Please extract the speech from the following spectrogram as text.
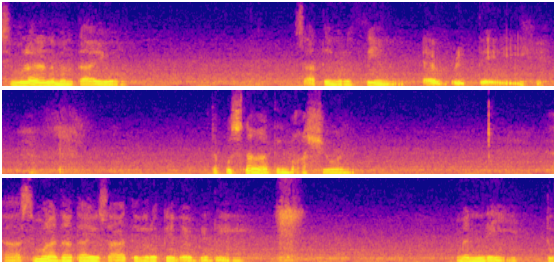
Simula na naman tayo sa ating routine every day. Tapos na ang ating bakasyon. Kaya simula na tayo sa ating routine everyday. Monday to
